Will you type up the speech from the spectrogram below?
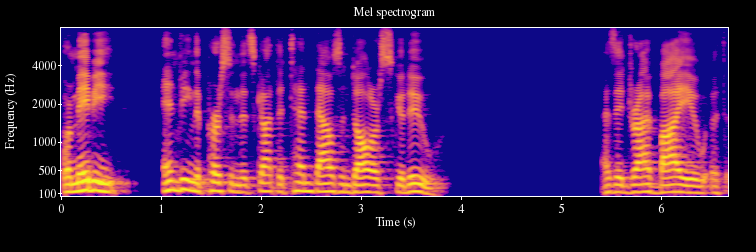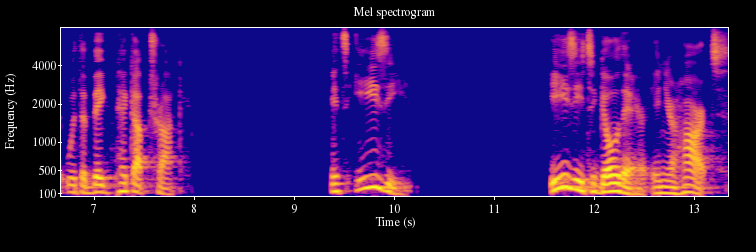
Or maybe envying the person that's got the $10,000 skidoo as they drive by you with, with a big pickup truck. It's easy, easy to go there in your heart.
